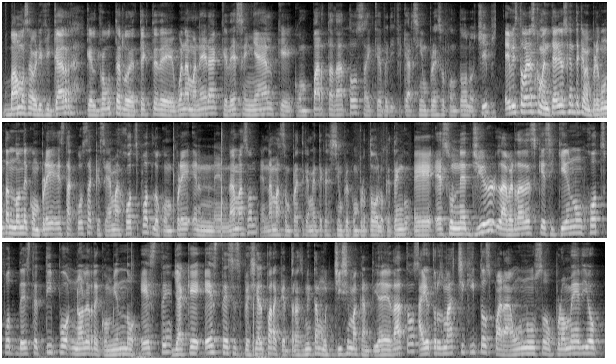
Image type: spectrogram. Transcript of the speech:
Vamos a verificar que el router lo detecte de buena manera, que dé señal, que comparta datos. Hay que verificar siempre eso con todos los chips. He visto varios comentarios, gente, que me preguntan dónde compré esta cosa que se llama Hotspot. Lo compré en, Amazon. En Amazon prácticamente casi siempre compro todo lo que tengo. Eh, es un Netgear. La verdad es que si quieren un hotspot de este tipo, no les recomiendo este, ya que este es especial para que transmita muchísima cantidad de datos. Hay otros más chiquitos para un uso promedio,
